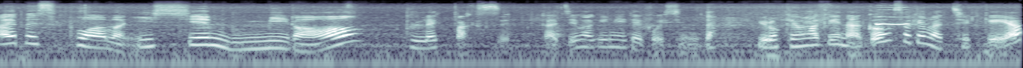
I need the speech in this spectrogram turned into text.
하이패스 포함한 ECM 룸미러 블랙박스까지 확인이 되고 있습니다. 이렇게 확인하고 소개 마칠게요.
